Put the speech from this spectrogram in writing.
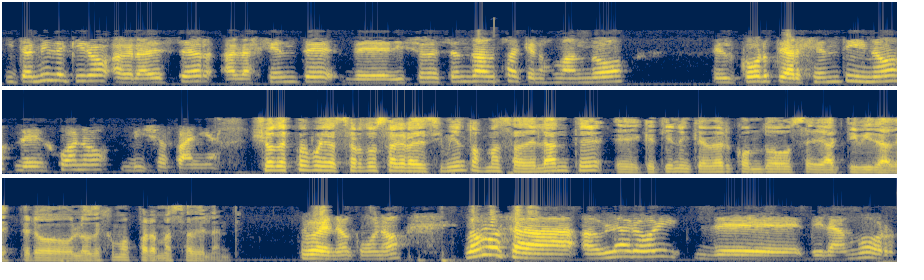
y también le quiero agradecer a la gente de Ediciones en Danza que nos mandó el corte argentino de Juano Villafaña. Yo después voy a hacer dos agradecimientos más adelante eh, que tienen que ver con dos eh, actividades, pero lo dejamos para más adelante. Bueno, cómo no. Vamos a hablar hoy de, del amor.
